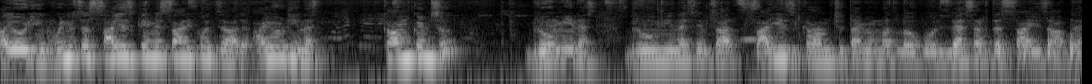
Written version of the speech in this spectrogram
iodine one size कमिस सारी खुद ज़्यादा आयोडीनस कम कम ब्रोमीनस ब्रोमीनस ym साथ size कम छु तमे मतलब गो lesser the size of the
